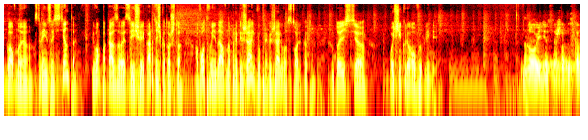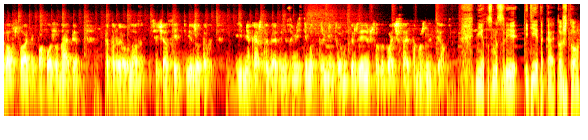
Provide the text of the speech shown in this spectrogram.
главную страницу ассистента, и вам показывается еще и карточка, то, что а вот вы недавно пробежали, вы пробежали вот столько-то. Ну, то есть э, очень клево выглядит. Но единственное, что ты сказал, что API похоже на API, которые у нас сейчас есть в виджетах, и мне кажется, тогда это несовместимо с другим твоим утверждением, что за два часа это можно сделать. Нет, в смысле, идея такая, то, что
